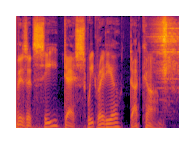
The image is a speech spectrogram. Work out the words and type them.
visit c-suiteradio.com.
